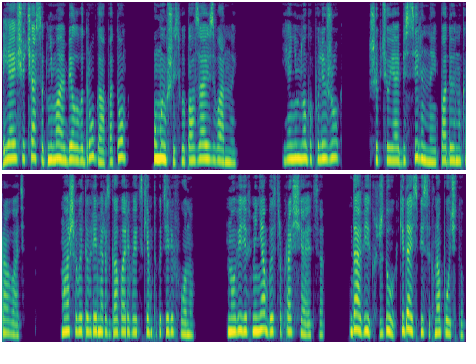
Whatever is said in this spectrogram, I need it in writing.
Я еще час обнимаю белого друга, а потом, умывшись, выползаю из ванной. «Я немного полежу», — шепчу я обессиленно и падаю на кровать. Маша в это время разговаривает с кем-то по телефону, но, увидев меня, быстро прощается. «Да, Вик, жду, кидай список на почту».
